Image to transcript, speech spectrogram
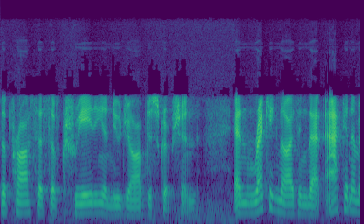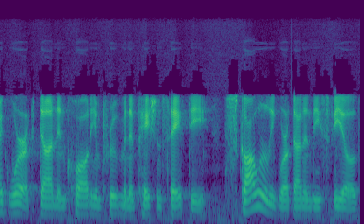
the process of creating a new job description and recognizing that academic work done in quality improvement and patient safety, scholarly work done in these fields,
